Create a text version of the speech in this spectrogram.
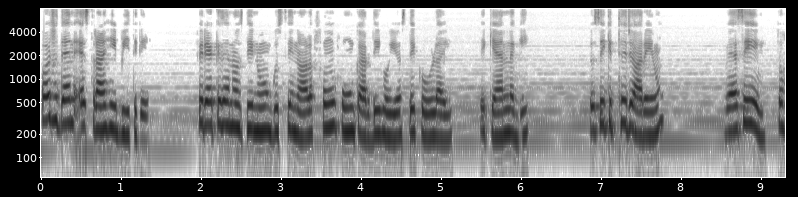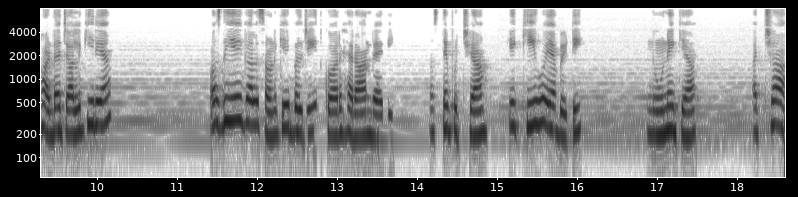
ਕੁਝ ਦਿਨ ਇਸ ਤਰ੍ਹਾਂ ਹੀ ਬੀਤ ਗਏ। ਫਿਰ ਇੱਕ ਦਿਨ ਉਸ ਦੀ ਨੂੰਹ ਗੁੱਸੇ ਨਾਲ ਫੂੰ ਫੂੰ ਕਰਦੀ ਹੋਈ ਉਸ ਦੇ ਕੋਲ ਆਈ ਤੇ ਕਹਿਣ ਲੱਗੀ, ਤੁਸੀਂ ਕਿੱਥੇ ਜਾ ਰਹੇ ਹੋ? ਵੈਸੇ ਤੁਹਾਡਾ ਚੱਲ ਕੀ ਰਿਹਾ? ਉਸ ਦੀ ਇਹ ਗੱਲ ਸੁਣ ਕੇ ਬਲਜੀਤ ਕੌਰ ਹੈਰਾਨ ਰਹਿ ਗਈ। ਉਸਨੇ ਪੁੱਛਿਆ ਕਿ ਕੀ ਹੋਇਆ ਬੇਟੀ? ਨੂੰਹ ਨੇ ਕਿਹਾ, ਅੱਛਾ,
